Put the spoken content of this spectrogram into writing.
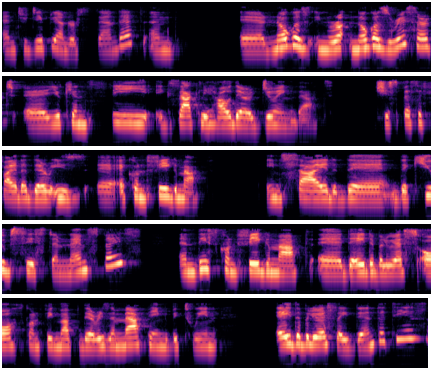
and to deeply understand it. And uh, Noga's in Noga's research, uh, you can see exactly how they are doing that. She specified that there is a, a config map inside the the kube system namespace and this config map, uh, the AWS auth config map, there is a mapping between AWS identities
